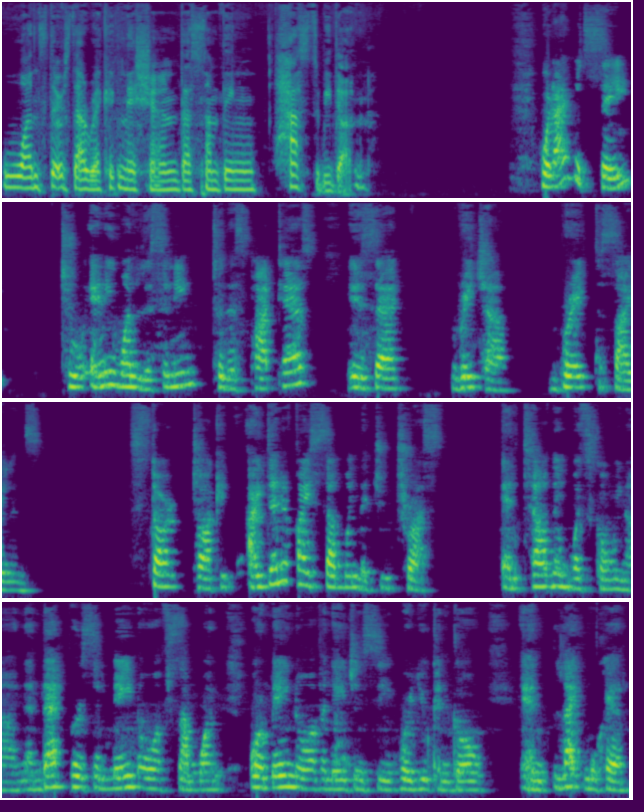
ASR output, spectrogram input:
once there's that recognition that something has to be done? What I would say to anyone listening to this podcast is that reach out, break the silence, start talking, identify someone that you trust and tell them what's going on. And that person may know of someone or may know of an agency where you can go and, like Mujer,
